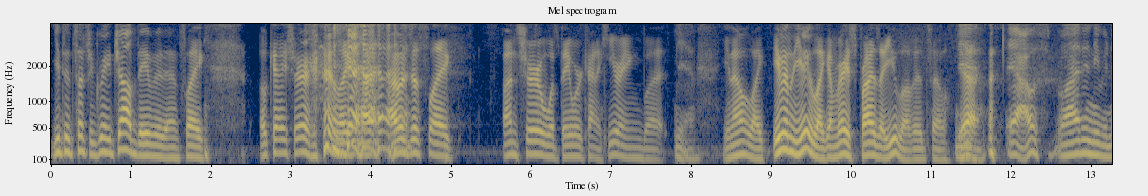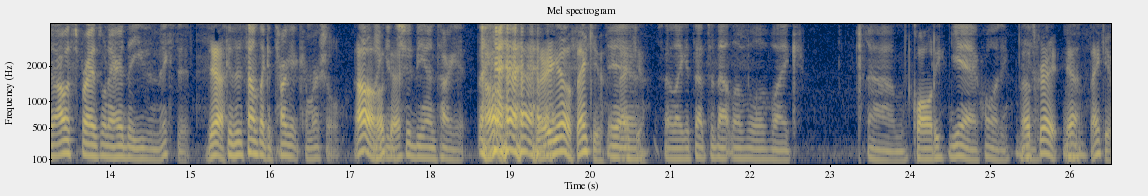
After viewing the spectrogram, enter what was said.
"You did such a great job, David." And it's like, okay, sure. like I, I was just like unsure what they were kind of hearing, but Yeah. you know, like even you, like I'm very surprised that you love it. So yeah, Yeah. yeah, I was. Well, I didn't even know. I was surprised when I heard that you even mixed it yeah. because it sounds like a Target commercial. Oh, like okay. it should be on Target. oh, there you go. Thank you. yeah. Thank you. So like it's up to that level of like, um, Quality. yeah, quality. That's yeah. great. Yeah. Mm-hmm. Thank you.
